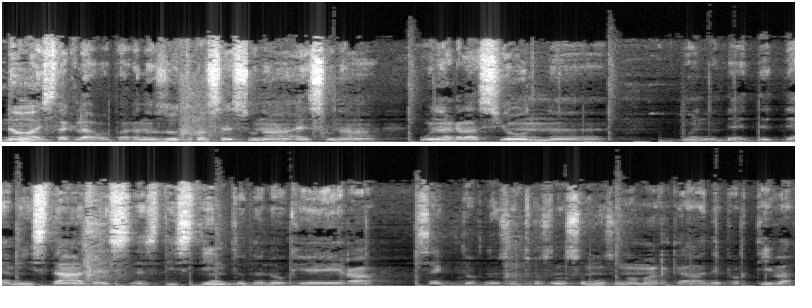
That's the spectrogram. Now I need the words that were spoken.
No, está claro. Para nosotros es una, es una, una relación uh, bueno, de, de, de, amistad, es, es distinto de lo que era Sector. Nosotros no somos una marca deportiva.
